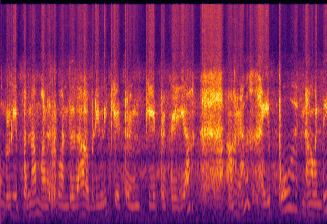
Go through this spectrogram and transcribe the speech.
உங்களுக்கு இப்பதான் மனசு வந்ததா அப்படின்னு கேட்டு கேட்டிருக்கு ஐயா. ஆனால் இப்போ நான் வந்து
